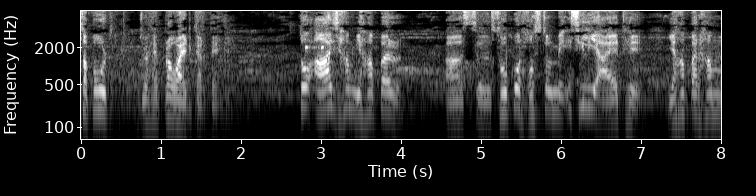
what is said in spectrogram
سپورٹ جو ہے پرووائڈ کرتے ہیں۔ تو آج ہم یہاں پر سوپور ہاسٹل میں اسی لیے آئے تھے۔ یہاں پر ہم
